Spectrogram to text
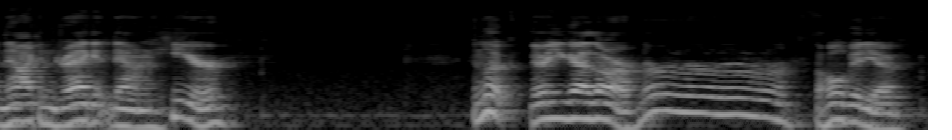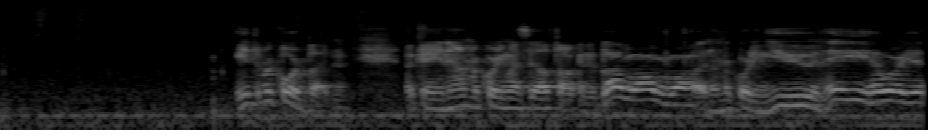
and now I can drag it down here and look, there you guys are. The whole video. Hit the record button. Okay, and now I'm recording myself talking to blah, blah, blah, and I'm recording you, and hey, how are you?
